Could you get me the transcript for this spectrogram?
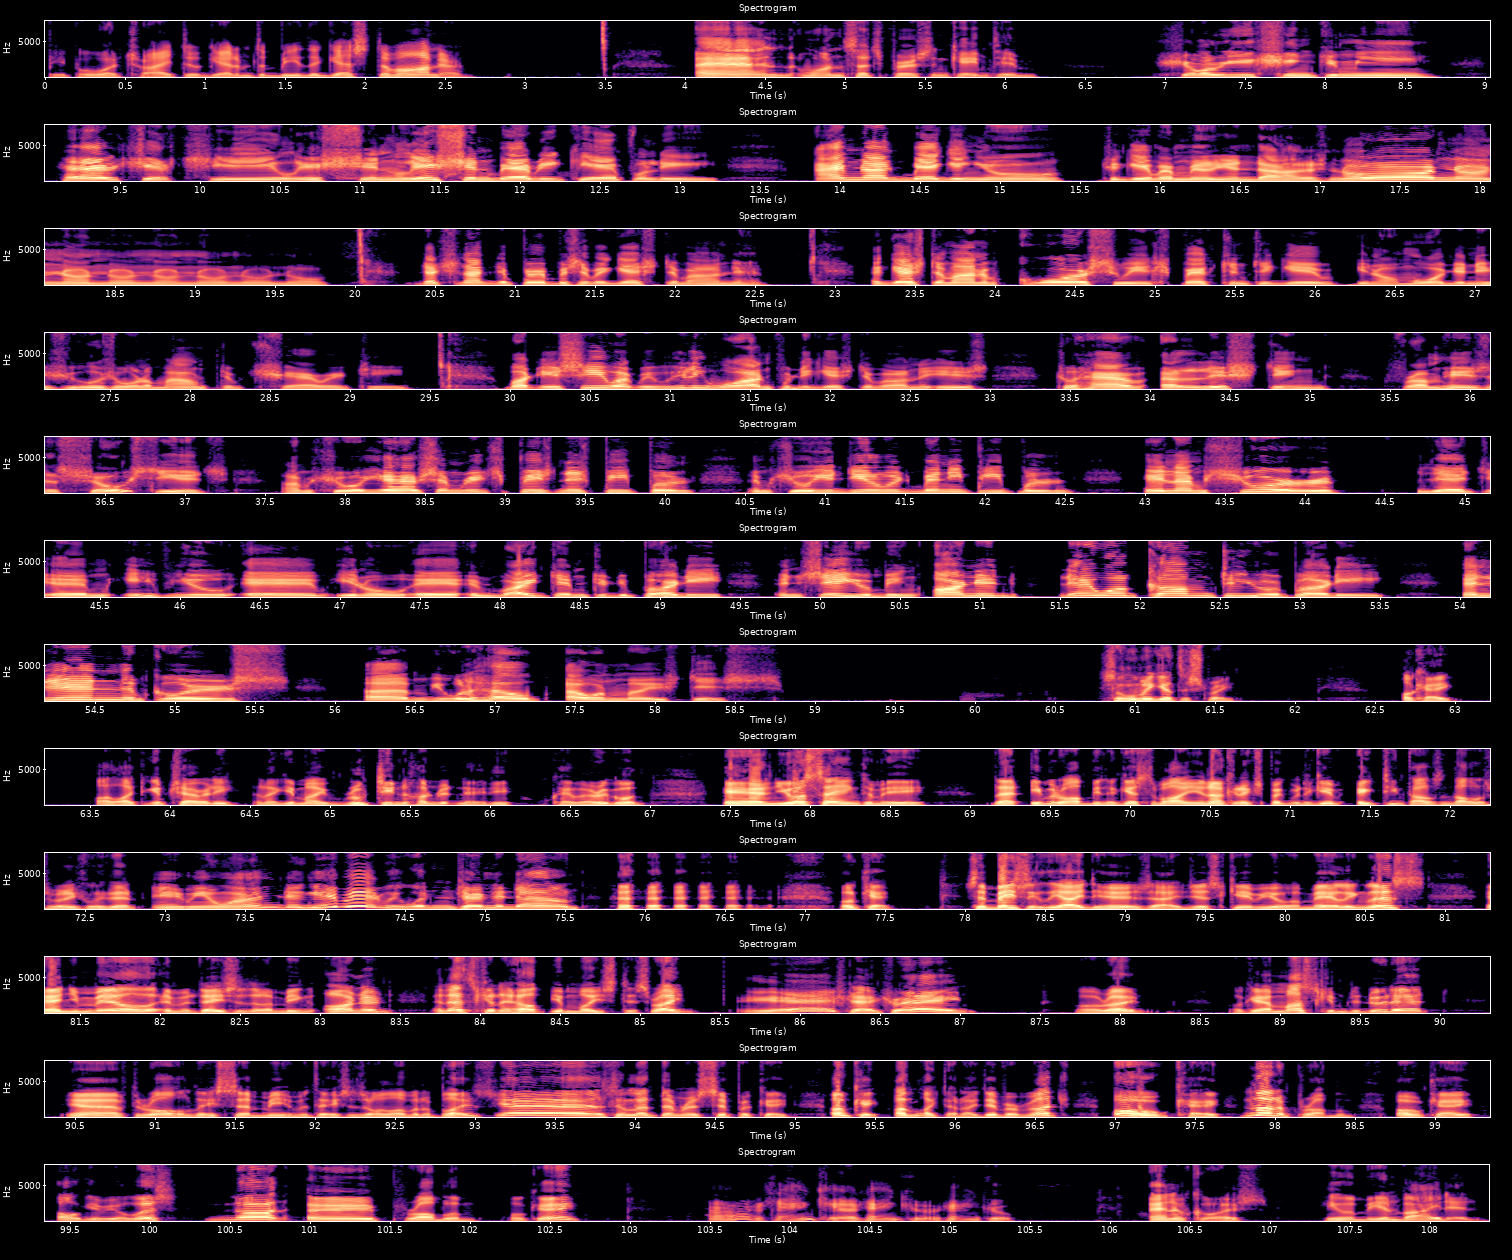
people would try to get him to be the guest of honor. And one such person came to him. So listen to me. Hershey, listen, listen very carefully. I'm not begging you to give a million dollars. No, no, no, no, no, no, no, no. That's not the purpose of a guest of honor. A guest of honor, of course, we expect him to give, you know, more than his usual amount of charity. But you see, what we really want for the guest of honor is to have a listing from his associates. I'm sure you have some rich business people. I'm sure you deal with many people. And I'm sure that um, if you, uh, you know, uh, invite them to the party and say you're being honored, they will come to your party. And then, of course, um, you will help our maesters. So let me get this straight. Okay, I like to give charity, and I give my routine 180. Okay, very good. And you're saying to me that even though I'll be the guest of honor, you're not going to expect me to give $18,000 or anything like that. If you wanted to give it, we wouldn't turn it down. okay. So basically, the idea is I just give you a mailing list, and you mail invitations that I'm being honored, and that's going to help you moist this, right? Yes, that's right. All right. Okay, I'm asking him to do that. Yeah, after all, they send me invitations all over the place. Yeah, so let them reciprocate. Okay, I like that idea very much. Okay, not a problem. Okay, I'll give you a list. Not a problem. Okay? Oh, thank you, thank you, thank you. And of course, he would be invited.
